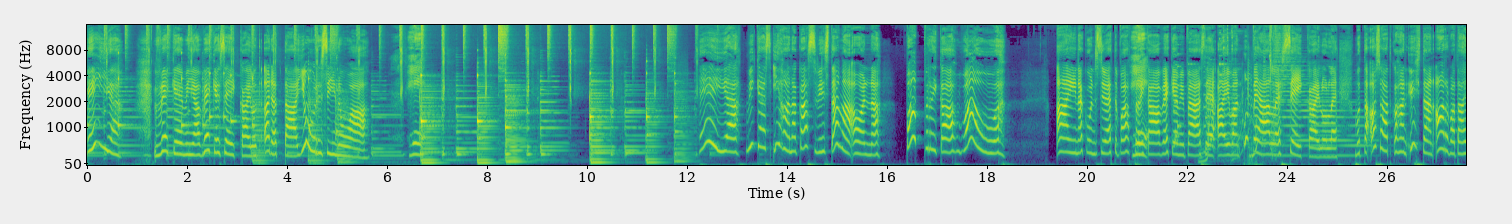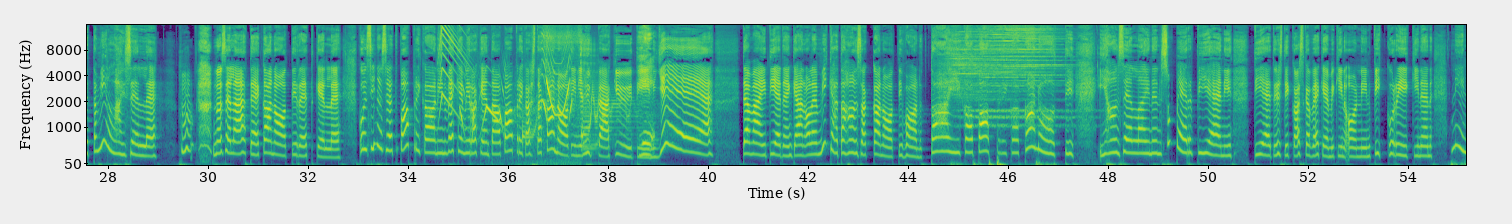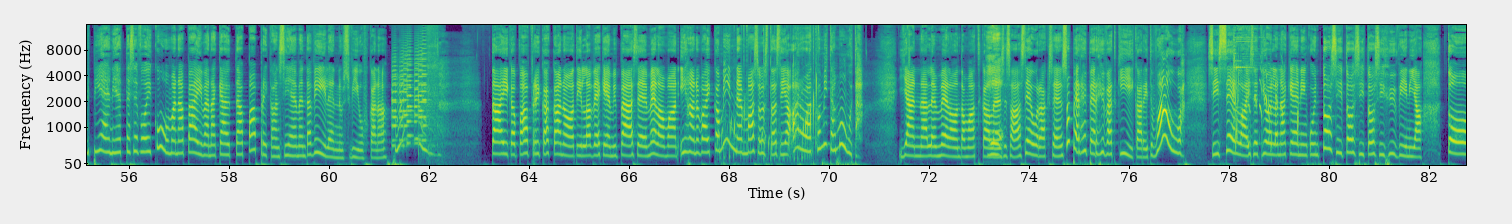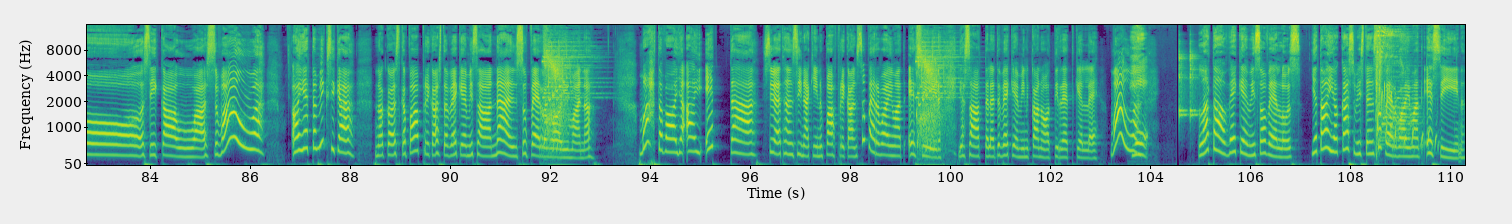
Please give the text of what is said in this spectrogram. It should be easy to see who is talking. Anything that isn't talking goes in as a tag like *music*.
Speaker 1: Hei! Vekemi ja vekeseikkailut odottaa juuri sinua.
Speaker 2: Hei.
Speaker 1: Hei! Mikäs ihana kasvis tämä on? Paprika! Vau! Aina kun syöt paprikaa, Vekemi pääsee aivan upealle seikkailulle. Mutta osaatkohan yhtään arvata, että millaiselle? *laughs* No se lähtee kanoottiretkelle. Kun sinä syöt paprikaa, niin Vekemi rakentaa paprikasta kanootin ja hyppää kyytiin. Jee! Yeah! Tämä ei tietenkään ole mikä tahansa kanootti, vaan taika paprika kanootti. Ihan sellainen superpieni. Tietysti, koska vekemikin on niin pikkuriikkinen, niin pieni, että se voi kuumana päivänä käyttää paprikan siementä viilennysviuhkana. Taika paprika kanootilla vekemi pääsee melomaan ihan vaikka minne masustasi ja arvaatko mitä muuta? Jännälle melontamatkalle se saa seurakseen superhyperhyvät kiikarit. Vau! Wow! Siis sellaiset, joilla näkee niin kuin tosi tosi tosi hyvin ja tosi kauas. Vau! Wow! Ai että miksikään? No koska paprikasta vekemi saa näin supervoimana. Mahtavaa ja ai että! Syöthän sinäkin paprikan supervoimat esiin ja saattelet Vekemin kanoottiretkelle. Vau! Lataa Vekemi-sovellus ja taio kasvisten supervoimat esiin.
